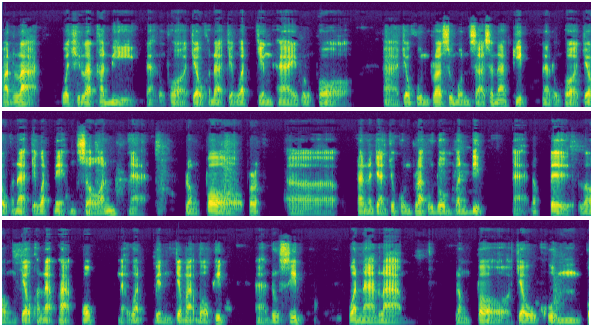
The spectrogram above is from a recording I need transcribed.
พันลาดวชิรคณีนะหลวงพ่อเจ้าคณะจังหวัดเจียงไฮ้หลวงพ่ออ่าเจ้าคุณพระสุมนศาสนกิจนะหลวงพ่อเจ้าคณะจังหวัดแม่ฮ่องสอนนะหลวงพ่อพระอ่อท่านอาจารย์เจ้าคุณพระอุดมบัณฑิตนะด็อกเตอร์รองเจ้าคณะภาคหกนะวัดเบญจมาบพิษ ดุสิตวนาราม หลวงพ่อเจ้าคุณโก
